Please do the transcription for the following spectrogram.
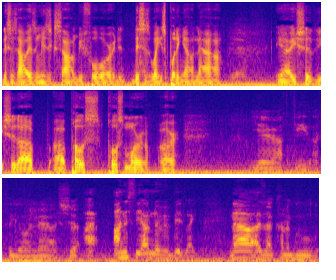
This is how his music sound before. th- This is what he's putting out now. Yeah. Yeah, you should you should uh, uh post post more or Yeah, I feel I feel you on that. I should. I honestly I've never been like now as I kind of grew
